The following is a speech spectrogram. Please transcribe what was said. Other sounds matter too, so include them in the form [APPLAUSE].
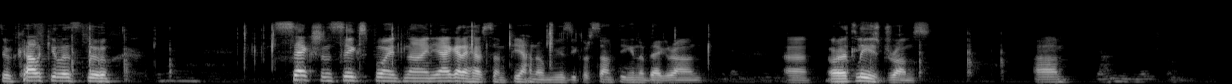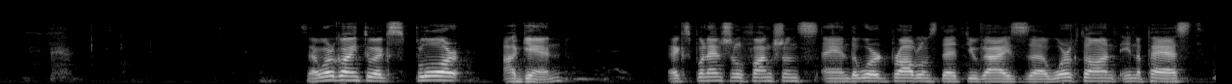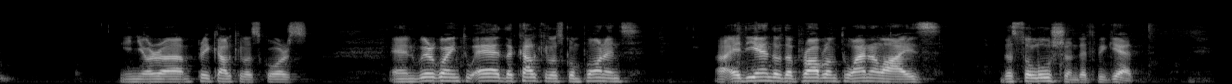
to calculus to section 6.9. Yeah, I gotta have some piano music or something in the background, uh, or at least drums. Um, so we're going to explore again exponential functions and the word problems that you guys uh, worked on in the past in your uh, pre-calculus course. And we're going to add the calculus components uh, at the end of the problem to analyze the solution that we get.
